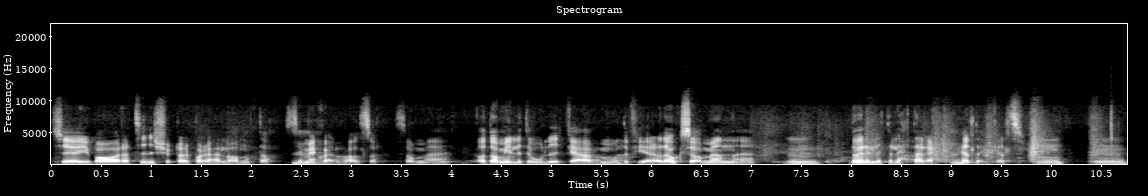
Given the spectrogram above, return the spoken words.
syr jag ju bara t-shirtar på det här lanet då, till mig själv alltså. Som, eh, och de är lite olika modifierade också men eh, då är det lite lättare helt enkelt. Mm.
